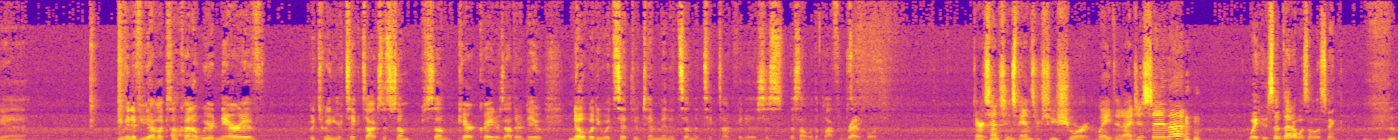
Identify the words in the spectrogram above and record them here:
yeah. Even if you have like some Uh, kind of weird narrative between your TikToks that some some char- creators out there do, nobody would sit through ten minutes on the TikTok video. It's just that's not what the platform's Right. there for. Their attention spans are too short. Wait, did I just say that? Wait, who said that? I wasn't listening.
